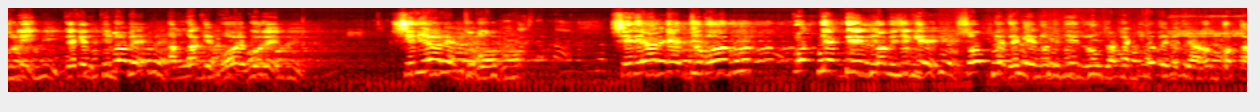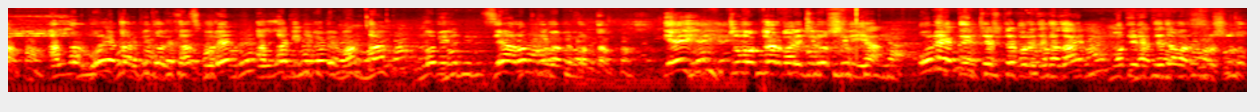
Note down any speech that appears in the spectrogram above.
শুনি, দেখেন কীভাবে আল্লাহকে ভয় করে। সিরিয়ার এক যুবক, সিরিয়ার এক যুবক প্রত্যেক দিন নবীজিকে স্বপ্নে দেখে, নবীজির রোজাটা কীভাবে জিয়ারত করতাম আল্লাহর ভয়ে তার ভিতরে কাজ করে আল্লাহকে কীভাবে মানতাম, নবীর জিয়ারত কীভাবে করতাম। এই যুবকটার বাড়ি ছিল সিরিয়া। অনেকদিন চেষ্টা করে দেখা যায় মদিনাতে যাওয়ার কোনো সুযোগ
